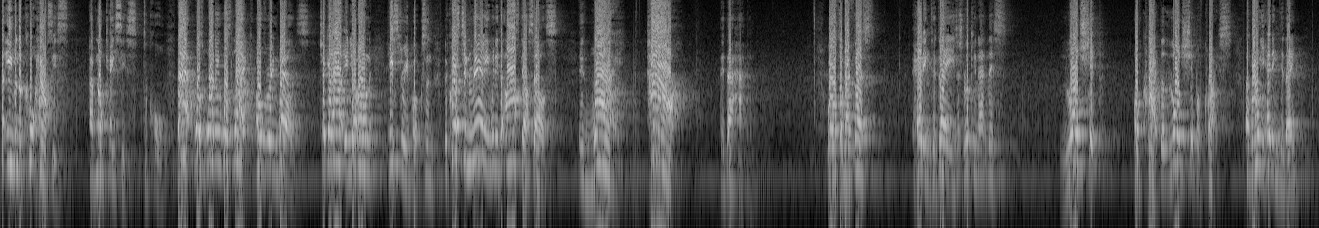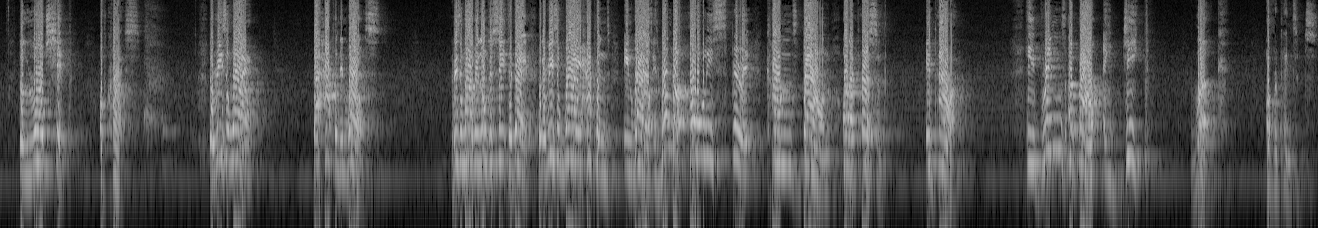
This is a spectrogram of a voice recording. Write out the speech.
That even the courthouses have no cases to call. That was what it was like over in Wales. Check it out in your own history books. And the question really we need to ask ourselves is why? How did that happen? Well, for my first heading today, just looking at this Lordship of Christ, the Lordship of Christ. That's my only heading today. The Lordship of Christ. The reason why happened in Wales, the reason why we long to see it today, but the reason why it happened in Wales is when the Holy Spirit comes down on a person in power, he brings about a deep work of repentance.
